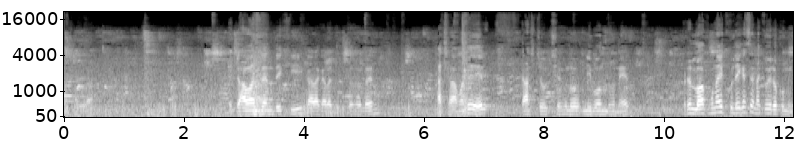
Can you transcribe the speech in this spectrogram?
মাসাল্লাহ একটু আওয়াজ দেন দেখি কারা কারা যুক্ত হলেন। আচ্ছা আমাদের কাজ চলছে হলো নিবন্ধনের। ওটা লক মনে হয় খুলে গেছে নাকি ওই রকমই?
